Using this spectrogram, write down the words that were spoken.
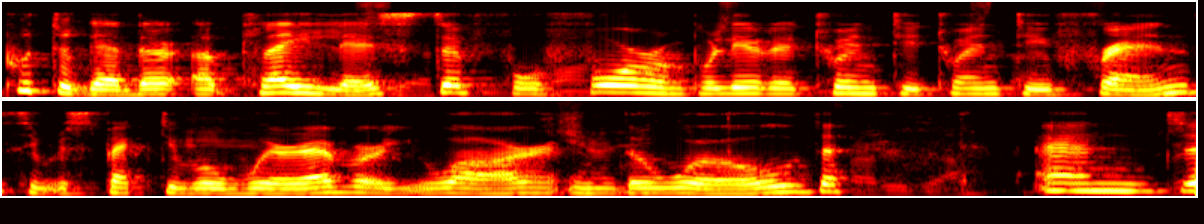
put together a playlist for Forum Pulire 2020 friends, irrespective of wherever you are in the world. And uh,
